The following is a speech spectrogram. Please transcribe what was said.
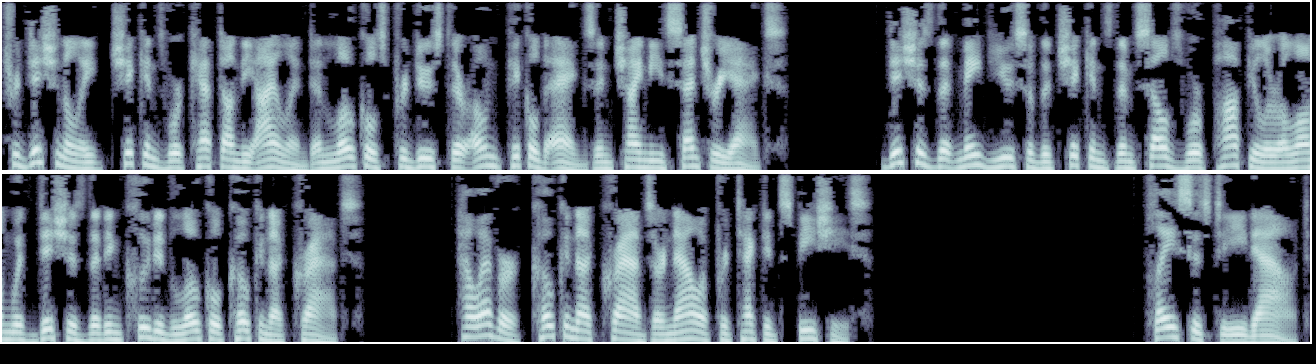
Traditionally, chickens were kept on the island and locals produced their own pickled eggs and Chinese century eggs. Dishes that made use of the chickens themselves were popular along with dishes that included local coconut crabs. However, coconut crabs are now a protected species. Places to eat out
